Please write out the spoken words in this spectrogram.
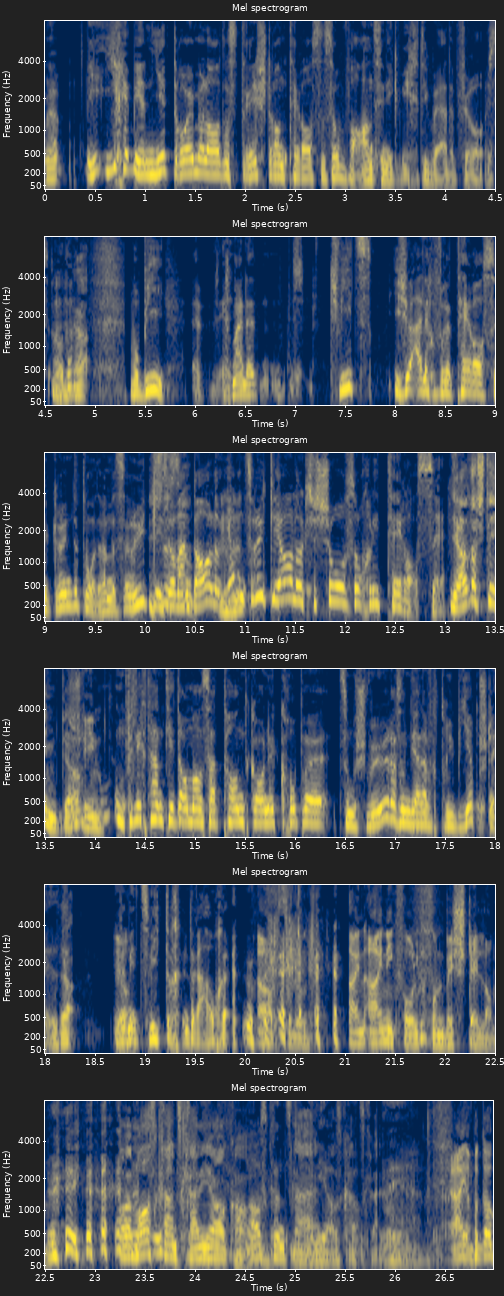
Ja. Ich, ich hätte mir nie träumen lassen, dass die Restaurantterrassen so wahnsinnig wichtig werden für uns, oder? Ja. Wobei, äh, ich meine, die Schweiz ist ja eigentlich auf einer Terrasse gegründet worden. Wenn man das Rütli Ist so, so? anschaut, ja, wenn das Rütli anschaut, ist es schon so ein bisschen Terrasse. Ja, das stimmt, ja. Stimmt. Und vielleicht haben die damals auch die Hand gar nicht gehoben zum Schwören, sondern die haben einfach drei Bier bestellt. Ja. Damit sie weiter können rauchen können. Absolut. Ein einig Volk von Bestellern. Aber Maske haben sie keine angehabt. Maske haben sie keine Nein, angehabt. Maske haben sie keine. Ja, aber da,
